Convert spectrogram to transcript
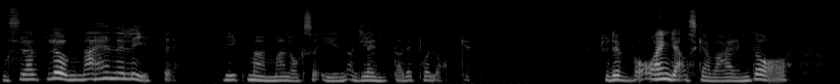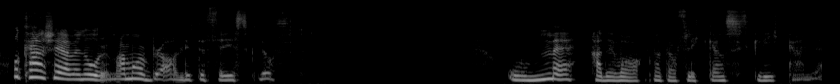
Och för att lugna henne lite gick mamman också in och gläntade på locket. För det var en ganska varm dag och kanske även ormar mår bra av lite frisk luft. Omme hade vaknat av flickans skrikande.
